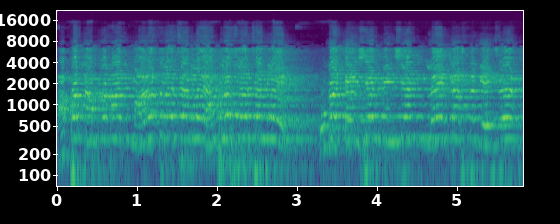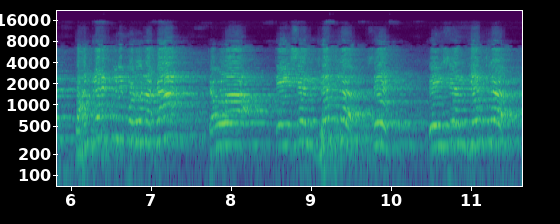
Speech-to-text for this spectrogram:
आपण आपलं माझ माझं तुला चांगलं आहे आपलं तुला चांगलं आहे. उगा टेन्शन टेन्शन लय जास्त घ्यायचं. भानगडीत कुणी पडू नका. त्यामुळं टेन्शन घेतलं शेठ. टेन्शन घेतलं.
